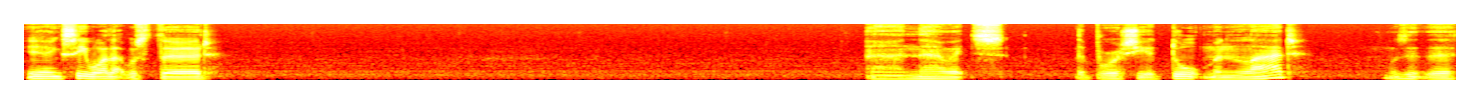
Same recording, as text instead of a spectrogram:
Yeah, you can see why that was third. and now it's the Borussia Dortmund lad. Was it the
